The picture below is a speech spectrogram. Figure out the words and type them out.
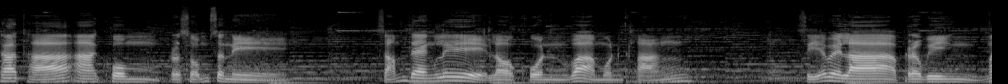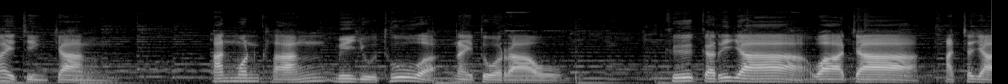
คาถาอาคมประสมสเสน่ห์สำแดงเล่หลอกคนว่ามนขลัง เสียเวลาประวิงไม่จริงจัง อันมนขลังมีอยู่ทั่วในตัวเรา คือกริยา วาจา อัจฉยา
